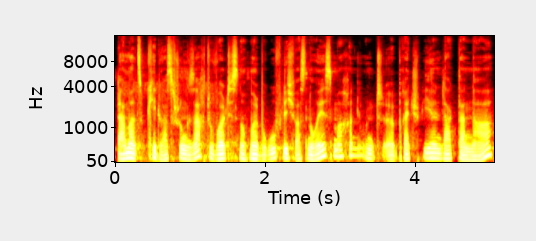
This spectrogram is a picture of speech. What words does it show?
damals, okay, du hast schon gesagt, du wolltest nochmal beruflich was Neues machen und äh, Brettspielen lag dann nah.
